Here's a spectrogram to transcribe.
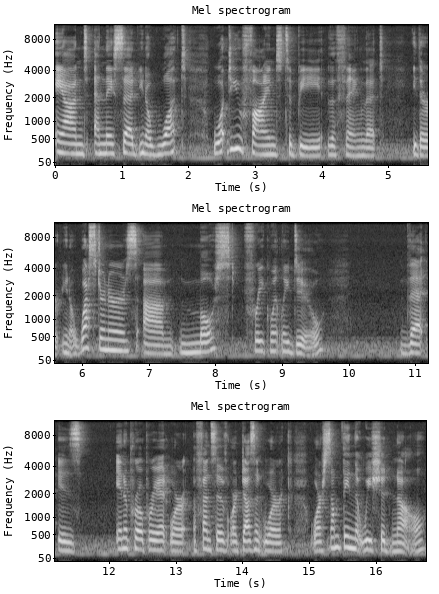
and and they said, you know, what what do you find to be the thing that either you know Westerners um, most frequently do that is inappropriate or offensive or doesn't work or something that we should know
